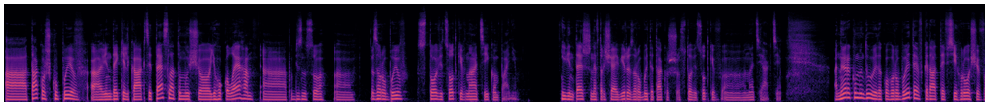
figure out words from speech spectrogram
А також купив він декілька акцій Тесла, тому що його колега по бізнесу заробив 100% на цій компанії. І він теж не втрачає віри заробити також 100% е, на ці акції. Не рекомендую такого робити, вкидати всі гроші в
